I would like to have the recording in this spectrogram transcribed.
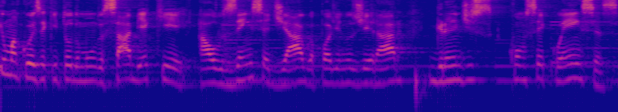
E uma coisa que todo mundo sabe é que a ausência de água pode nos gerar grandes consequências.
